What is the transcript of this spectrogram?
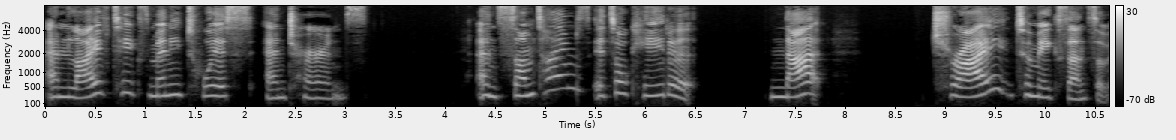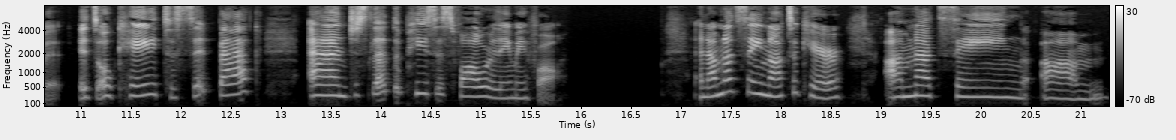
And life takes many twists and turns. And sometimes it's okay to not try to make sense of it. It's okay to sit back and just let the pieces fall where they may fall. And I'm not saying not to care. I'm not saying um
